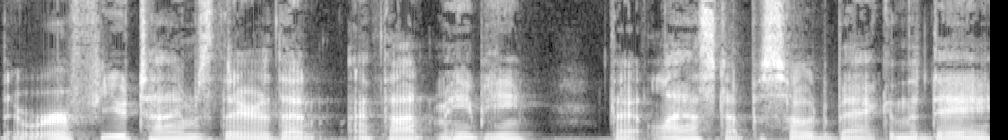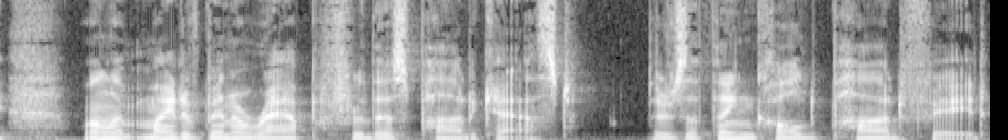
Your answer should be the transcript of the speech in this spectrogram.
there were a few times there that I thought maybe that last episode back in the day, well, it might have been a wrap for this podcast. There's a thing called pod fade.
